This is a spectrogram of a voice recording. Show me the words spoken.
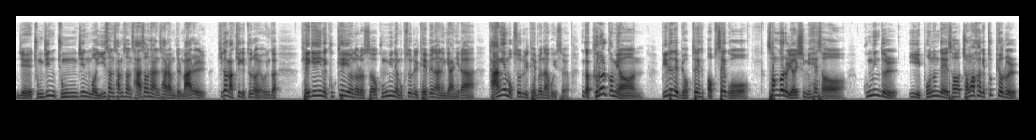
이제 중진 중진 뭐 2선 3선 4선 한 사람들 말을 기가 막히게 들어요. 그러니까 개개인의 국회의원으로서 국민의 목소리를 대변하는 게 아니라 당의 목소리를 대변하고 있어요. 그러니까 그럴 거면 비례대표 없애, 없애고 선거를 열심히 해서 국민들이 보는 데에서 정확하게 투표를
